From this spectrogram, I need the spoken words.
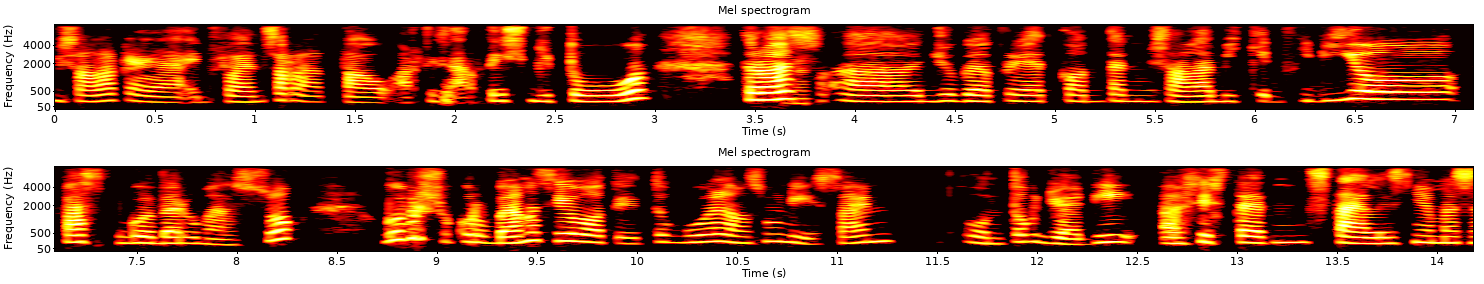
misalnya kayak influencer atau artis-artis gitu. Terus eh, juga create konten misalnya bikin video. Pas gue baru masuk, gue bersyukur banget sih waktu itu gue langsung desain untuk jadi asisten stylistnya Mas.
